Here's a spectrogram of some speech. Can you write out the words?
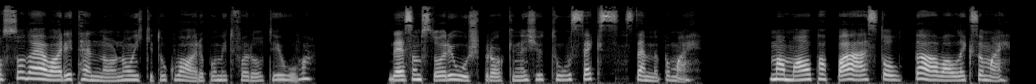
også da jeg var i tenårene og ikke tok vare på mitt forhold til Jehova. Det som står i ordspråkene 22,6 stemmer på meg. Mamma og pappa er stolte av Alex og meg,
